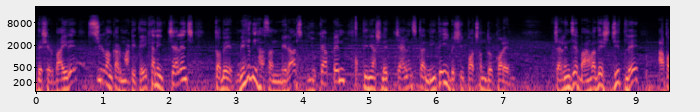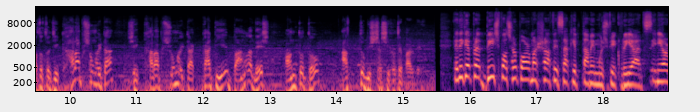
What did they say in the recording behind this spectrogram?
দেশের বাইরে, শ্রীলঙ্কার মাটিতে। এখানেই চ্যালেঞ্জ তবে মেহেদি হাসান মিরাজ নিউ ক্যাপ্টেন তিনি আসলে চ্যালেঞ্জটা নিতেই বেশি পছন্দ করেন। চ্যালেঞ্জে বাংলাদেশ জিতলে আপাতত যে খারাপ সময়টা, সেই খারাপ সময়টা কাটিয়ে বাংলাদেশ অন্তত আত্মবিশ্বাসী হতে পারবে। এদিকে প্রায় বিশ বছর পর মাশরাফি সাকিব, তামিম, মুশফিক, রিয়াদ সিনিয়র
